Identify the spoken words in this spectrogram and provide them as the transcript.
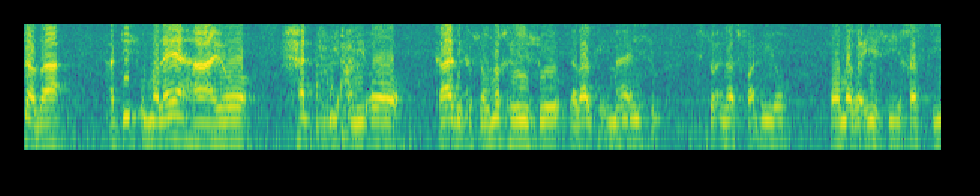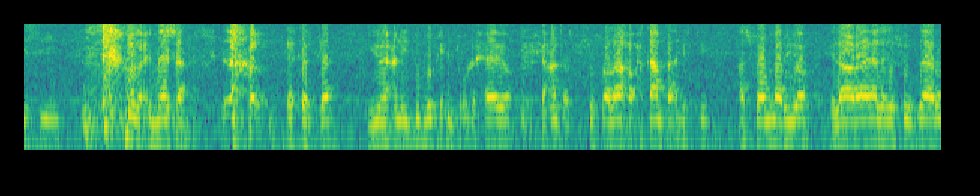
ذا حديث اماليها يو حد يعني أو كادي كسو نخيسو قدالك إماهيسو كستو إناس فاليو هو مقعيسي خسكيسي مقعي ماشا ذكرك يعني دبرك إنتو لحيو. كعنت أسسو صلاح وحكام تألفتي الصومريو إلى رايا لغسو قارو.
